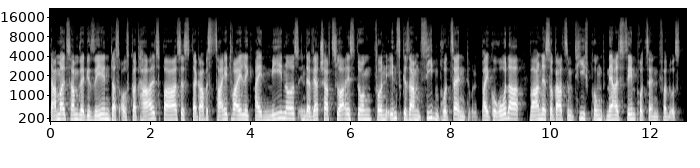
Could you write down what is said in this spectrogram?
Damals haben wir gesehen, dass auf Quartalsbasis, da gab es zeitweilig ein Minus in der Wirtschaftsleistung von insgesamt sieben Prozent. Und bei Corona waren es sogar zum Tiefpunkt mehr als zehn Prozent Verlust.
